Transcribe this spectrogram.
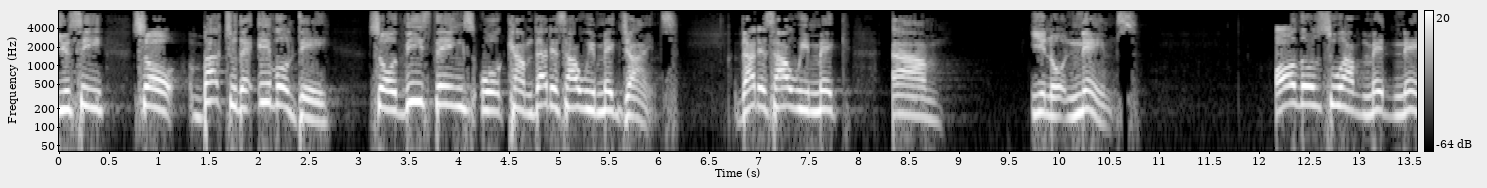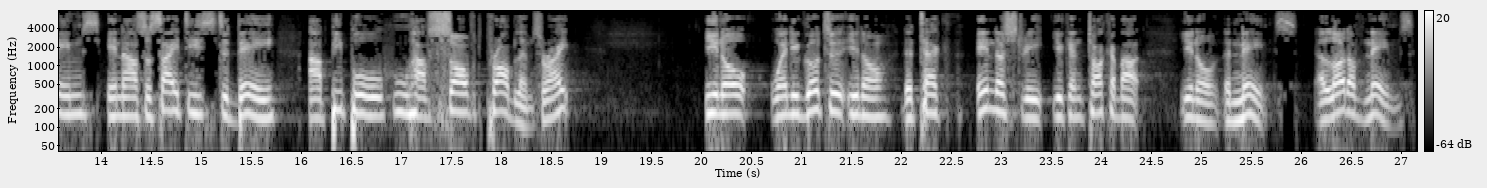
You see, so back to the evil day. So these things will come. That is how we make giants. That is how we make, um, you know, names. All those who have made names in our societies today are people who have solved problems, right? You know, when you go to, you know, the tech industry, you can talk about, you know, the names, a lot of names.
